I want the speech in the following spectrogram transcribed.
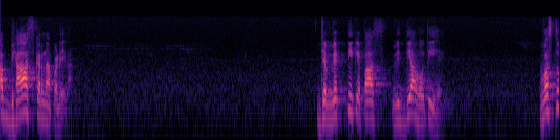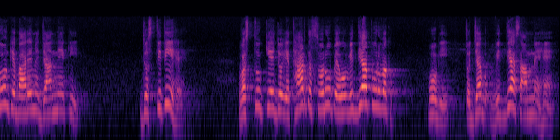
अभ्यास करना पड़ेगा। जब व्यक्ति के पास विद्या होती है, वस्तुओं के बारे में जानने की जो स्थिति है, वस्तु के जो यथार्थ स्वरूप है, वो विद्यापूर्वक होगी तो जब विद्या सामने है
